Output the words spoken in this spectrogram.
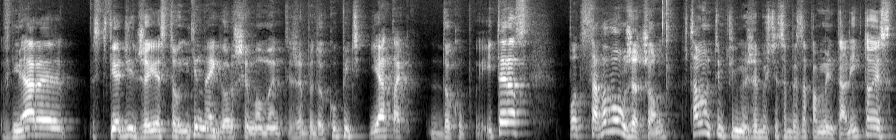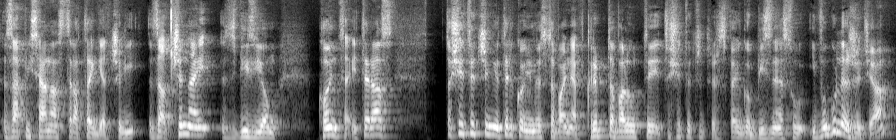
w miarę stwierdzić, że jest to nie najgorszy moment, żeby dokupić. Ja tak dokupuję. I teraz podstawową rzeczą w całym tym filmie, żebyście sobie zapamiętali, to jest zapisana strategia, czyli zaczynaj z wizją końca. I teraz to się tyczy nie tylko inwestowania w kryptowaluty, to się tyczy też swojego biznesu i w ogóle życia,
